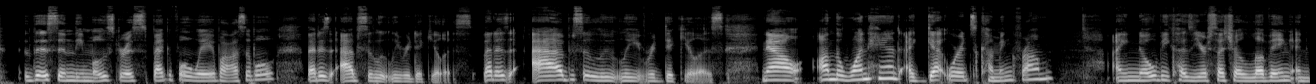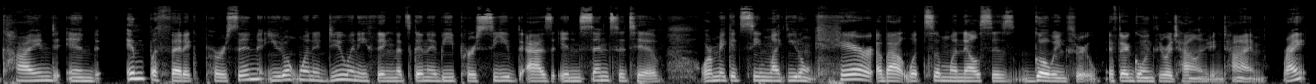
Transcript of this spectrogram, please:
this in the most respectful way possible. That is absolutely ridiculous. That is absolutely ridiculous. Now, on the one hand, I get where it's coming from I know because you're such a loving and kind and empathetic person, you don't want to do anything that's going to be perceived as insensitive or make it seem like you don't care about what someone else is going through if they're going through a challenging time, right?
